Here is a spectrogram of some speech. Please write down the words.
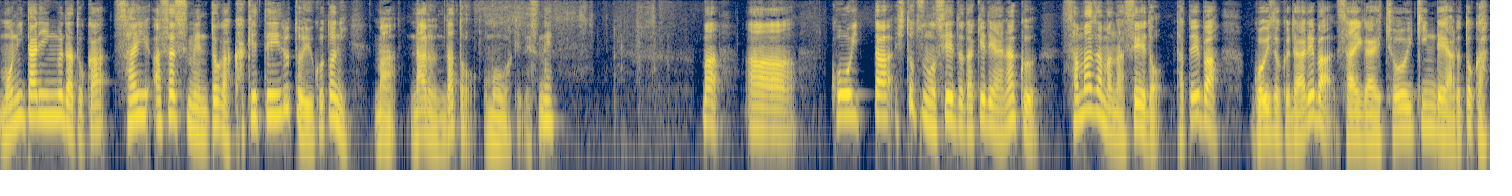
モニタリングだとか、再アセスメントが欠けているということに、まあ、なるんだと思うわけですね。まあ、あこういった一つの制度だけではなく、様々な制度、例えば、ご遺族であれば災害懲役金であるとか、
